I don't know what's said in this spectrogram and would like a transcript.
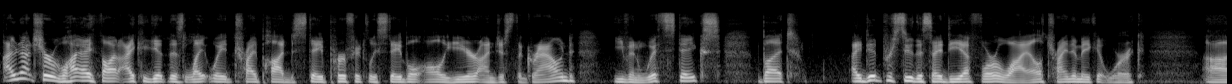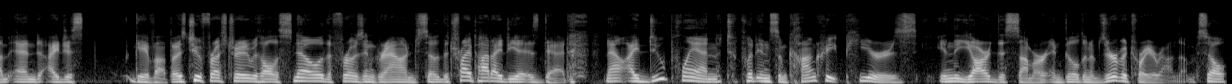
I'm not sure why I thought I could get this lightweight tripod to stay perfectly stable all year on just the ground, even with stakes. But I did pursue this idea for a while, trying to make it work. Um, and I just gave up. I was too frustrated with all the snow, the frozen ground, so the tripod idea is dead. Now, I do plan to put in some concrete piers in the yard this summer and build an observatory around them. So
